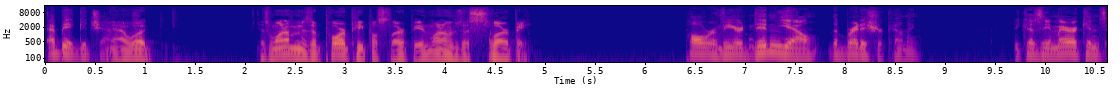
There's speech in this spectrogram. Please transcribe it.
That'd be a good challenge. Yeah, I would. Because one of them is a poor people Slurpee, and one of them is a Slurpee. Paul Revere didn't yell, the British are coming. Because the Americans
